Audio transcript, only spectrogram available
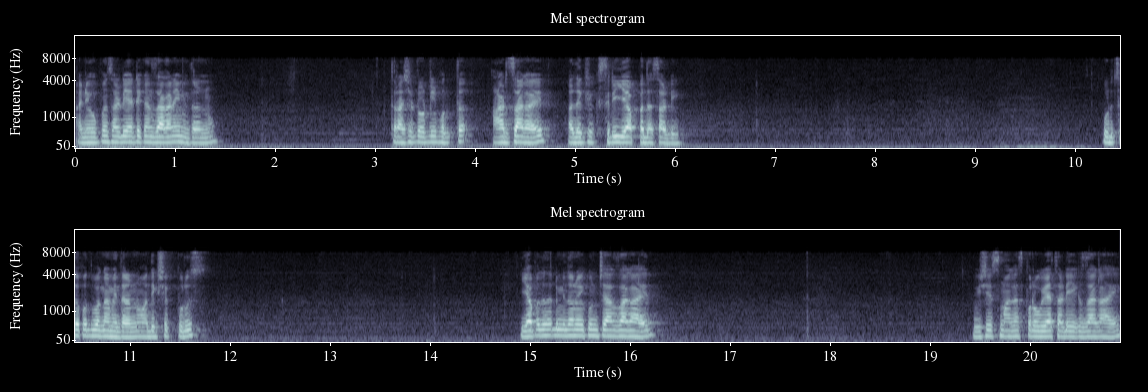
आणि ओपनसाठी या ठिकाणी जागा नाही मित्रांनो. तर असे टोटल फक्त आठ जागा आहेत. अधीक्षक स्त्री या पदासाठी. पुढचं पद बघा मित्रांनो अधीक्षक पुरुष. या पदासाठी मित्रांनो एकूण चार जागा आहेत. विशेष मागास प्रवर्ग यासाठी एक जागा आहे.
